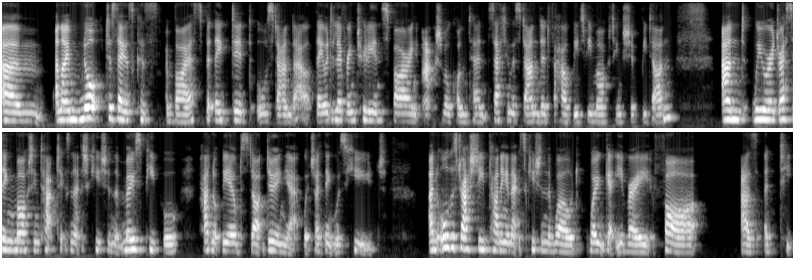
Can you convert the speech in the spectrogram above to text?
Um, and I'm not just saying this because I'm biased, but they did all stand out. They were delivering truly inspiring, actionable content, setting the standard for how B2B marketing should be done. And we were addressing marketing tactics and execution that most people had not been able to start doing yet, which I think was huge. And all the strategy, planning, and execution in the world won't get you very far as a team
